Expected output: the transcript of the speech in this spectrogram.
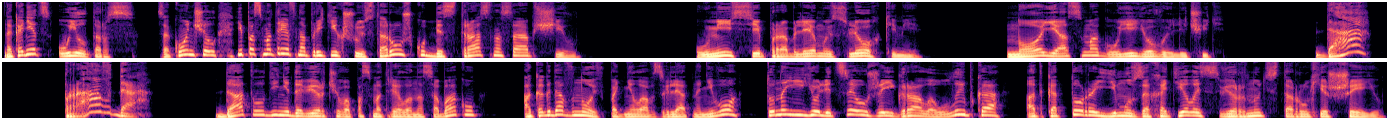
Наконец Уилтерс закончил и, посмотрев на притихшую старушку, бесстрастно сообщил. У Мисси проблемы с легкими, но я смогу ее вылечить. Да? Правда? Датлди недоверчиво посмотрела на собаку, а когда вновь подняла взгляд на него, то на ее лице уже играла улыбка, от которой ему захотелось свернуть старухе шею.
